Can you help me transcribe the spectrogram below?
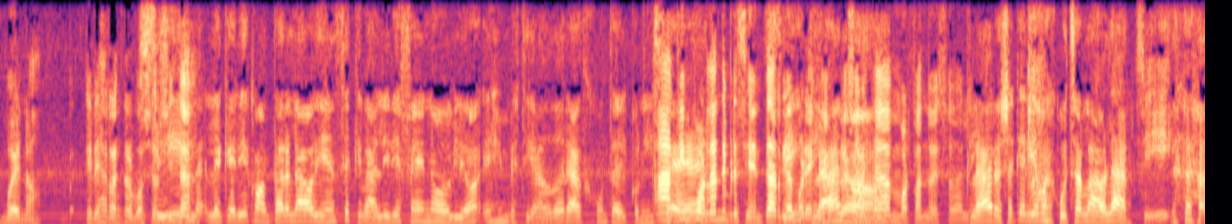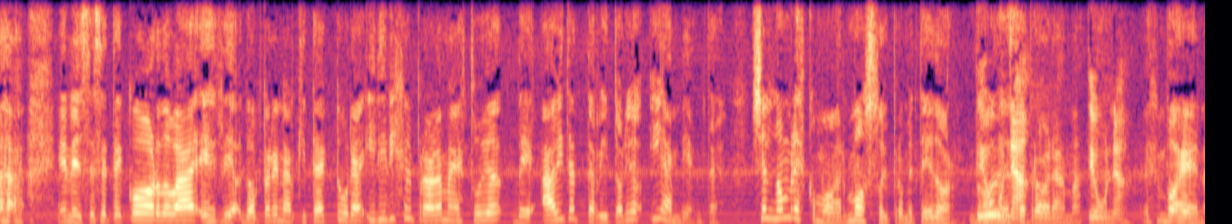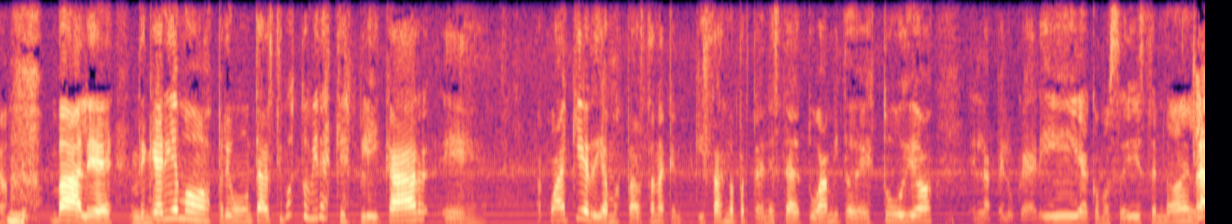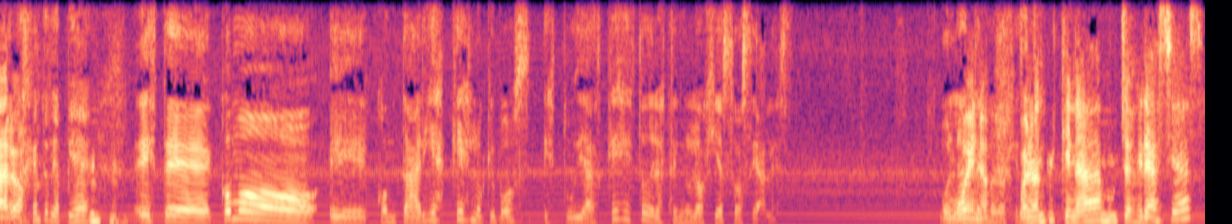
bueno, ¿Querés arrancar vos, Sí, le, quería contar a la audiencia que Valeria Fenoglio es investigadora adjunta del CONICET. Ah, qué importante presentarla, por ejemplo. Ya me estaba morfando eso, dale. Claro, ya queríamos escucharla hablar. Sí. en el CCT Córdoba, es doctor en arquitectura y dirige el programa de estudio de Hábitat, Territorio y Ambiente. Ya el nombre es como hermoso y prometedor de, una, de este programa. De una. Bueno, vale. Te queríamos preguntar, si vos tuvieras que explicar... Eh, cualquier, digamos, persona que quizás no pertenece a tu ámbito de estudio, en la peluquería, como se dice, ¿no? En la, gente de a pie. Este, ¿Cómo eh, contarías qué es lo que vos estudias? ¿Qué es esto de las tecnologías sociales? bueno, bueno, antes que nada, muchas gracias.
